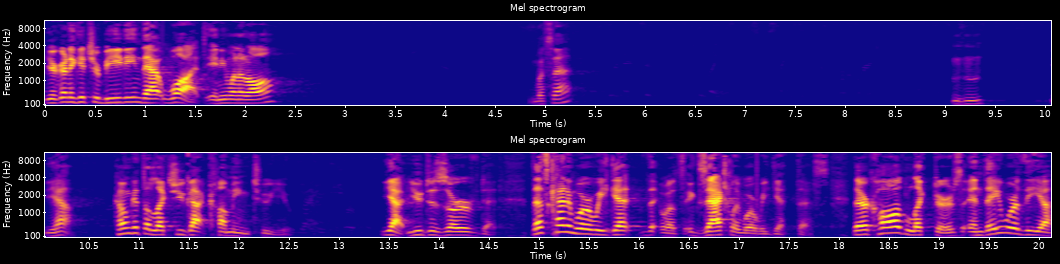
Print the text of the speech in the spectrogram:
you're going to get your beating that what? Anyone at all? What's that? Mm-hmm. Yeah. Come get the licks you got coming to you. Yeah, you deserved it. That's kind of where we get, well, it's exactly where we get this. They're called lictors, and they were the, uh,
